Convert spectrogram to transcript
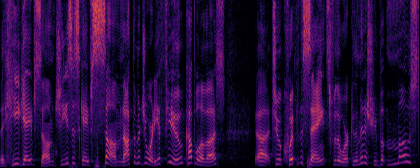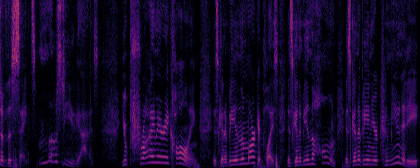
that He gave some, Jesus gave some, not the majority, a few, a couple of us, uh, to equip the saints for the work of the ministry. But most of the saints, most of you guys, Your primary calling is going to be in the marketplace, is going to be in the home, is going to be in your community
